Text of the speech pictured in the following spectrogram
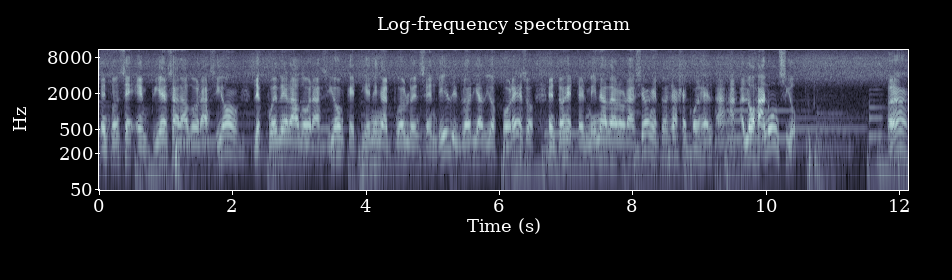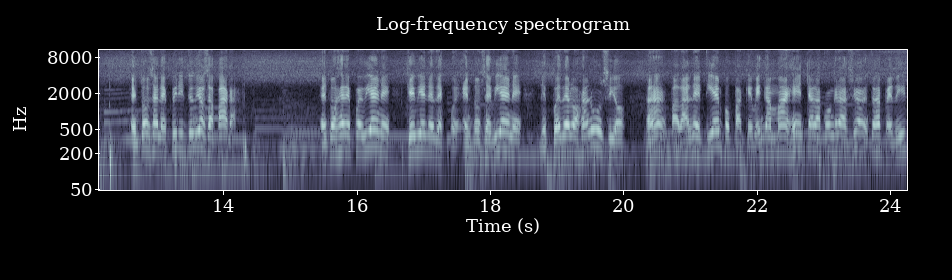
entonces empieza la adoración. Después de la adoración que tienen al pueblo encendido, y gloria a Dios por eso, entonces termina la oración, entonces a recoger los anuncios. ¿Ah? Entonces el Espíritu de Dios apaga. Entonces después viene, ¿qué viene después? Entonces viene, después de los anuncios, ¿ah? para darle tiempo, para que vengan más gente a la congregación, entonces a pedir,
